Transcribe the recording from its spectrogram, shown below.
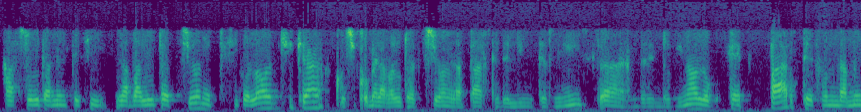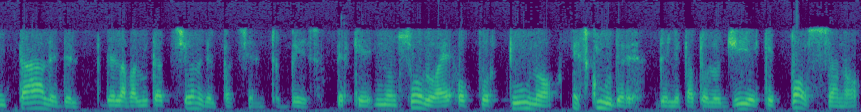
Assolutamente sì, la valutazione psicologica, così come la valutazione da parte dell'internista, dell'endocrinologo, è parte fondamentale del della valutazione del paziente obeso, perché non solo è opportuno escludere delle patologie che possano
